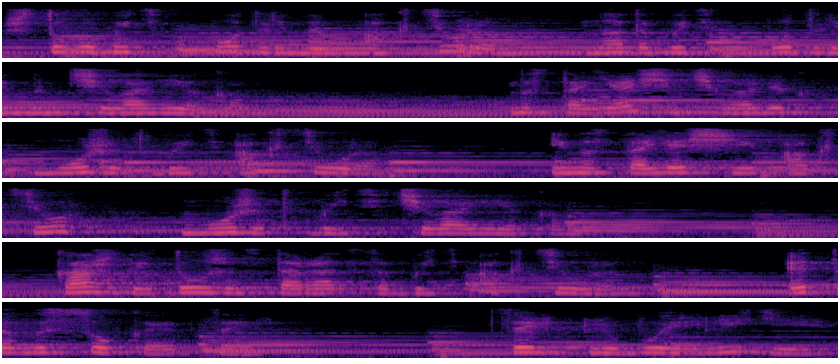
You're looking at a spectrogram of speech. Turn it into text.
Чтобы быть подлинным актером, надо быть подлинным человеком. Настоящий человек может быть актером, и настоящий актер может быть человеком. Каждый должен стараться быть актером. Это высокая цель. Цель любой религии,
